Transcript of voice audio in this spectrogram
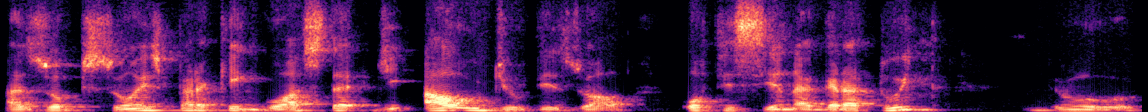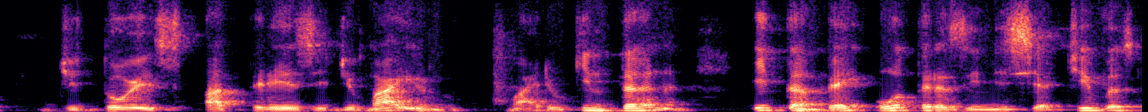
as opções para quem gosta de audiovisual. Oficina gratuita, do, de 2 a 13 de maio, Mário Quintana, e também outras iniciativas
